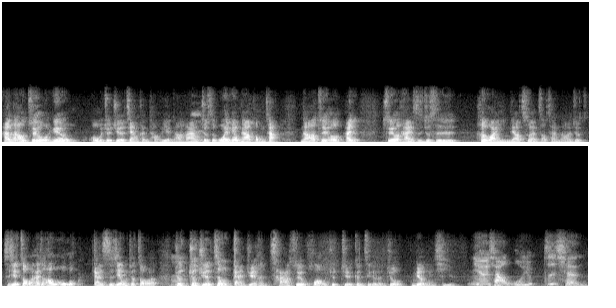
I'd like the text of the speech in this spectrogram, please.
啊，然后最后因为我我就觉得这样很讨厌，然后他就是我也没有跟他捧场，然后最后他就最后他也是就是喝完饮料吃完早餐，然后就直接走了。他说哦，我我赶时间我就走了，就就觉得这种感觉很差，所以我后来我就觉得跟这个人就没有联系了。因为像我有之前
